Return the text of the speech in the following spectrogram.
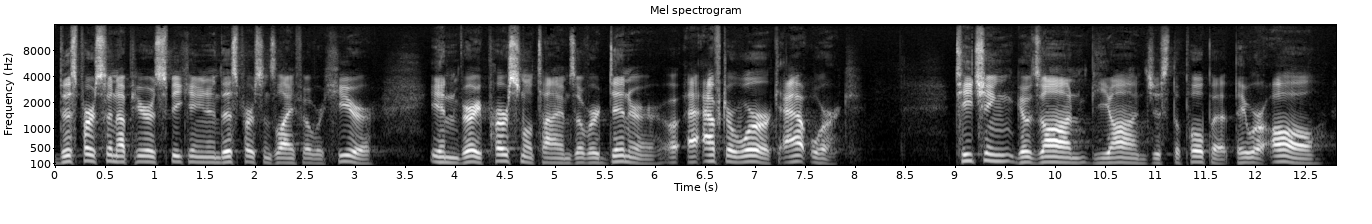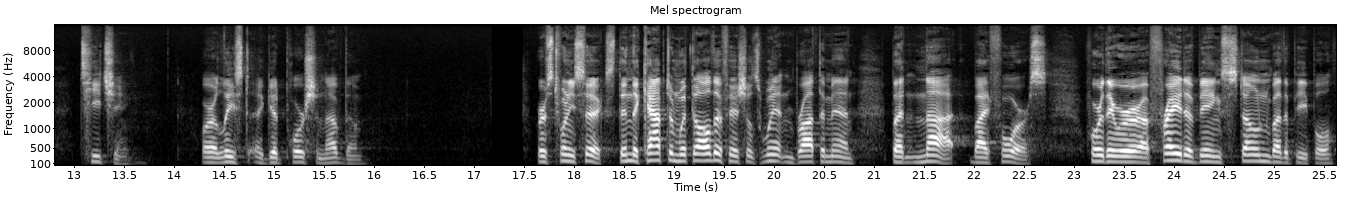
This person up here is speaking in this person's life over here in very personal times, over dinner, after work, at work. Teaching goes on beyond just the pulpit. They were all teaching, or at least a good portion of them. Verse 26 Then the captain with all the officials went and brought them in, but not by force, for they were afraid of being stoned by the people,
